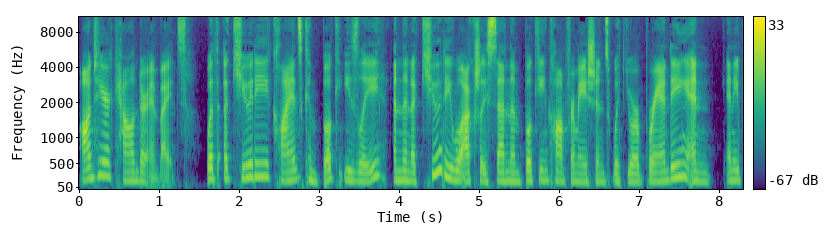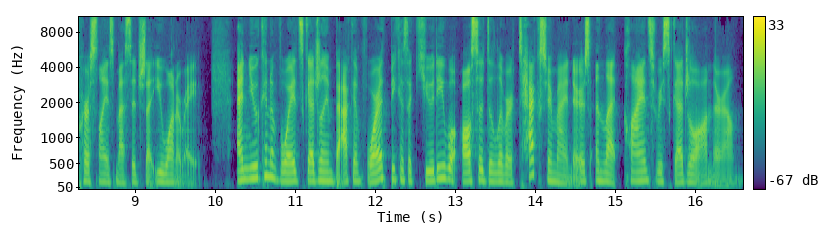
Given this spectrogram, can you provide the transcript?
onto your calendar invites. With Acuity, clients can book easily, and then Acuity will actually send them booking confirmations with your branding and any personalized message that you want to write. And you can avoid scheduling back and forth because Acuity will also deliver text reminders and let clients reschedule on their own.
